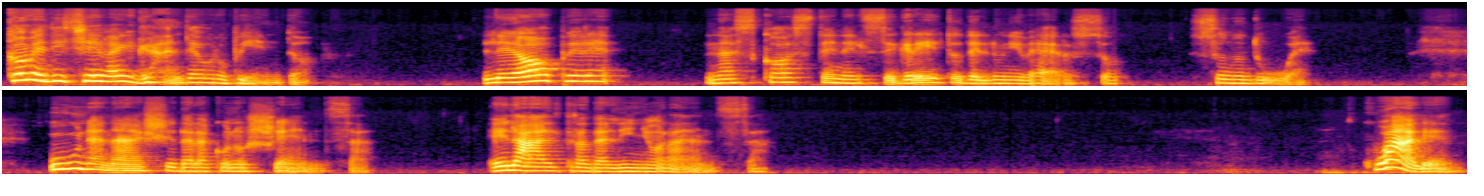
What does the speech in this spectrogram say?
Come diceva il grande Aurobindo, le opere nascoste nel segreto dell'universo sono due. Una nasce dalla conoscenza e l'altra dall'ignoranza. Quale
